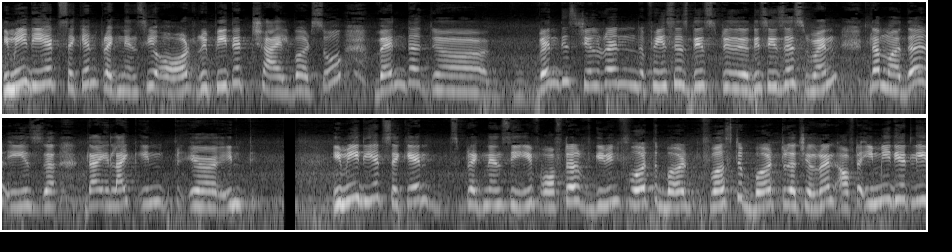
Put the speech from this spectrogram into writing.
immediate second pregnancy or repeated childbirth. So when the uh, when these children faces these uh, diseases when the mother is uh, like in uh, in immediate second pregnancy if after giving first birth first birth to the children after immediately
